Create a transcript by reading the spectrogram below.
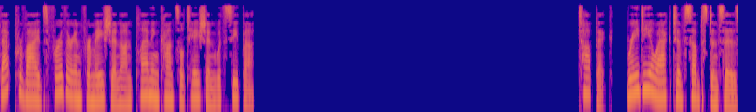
that provides further information on planning consultation with SEPA. Topic: Radioactive substances.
